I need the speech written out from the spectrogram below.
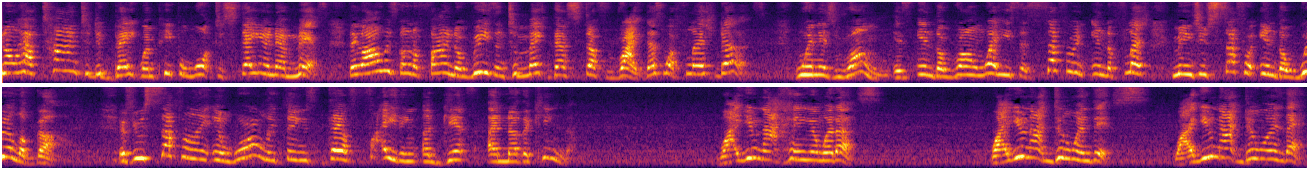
don't have time to debate when people want to stay in their mess. They're always going to find a reason to make their stuff right. That's what flesh does. When it's wrong, it's in the wrong way. He says suffering in the flesh means you suffer in the will of God. If you're suffering in worldly things, they're fighting against another kingdom. Why are you not hanging with us? Why are you not doing this? Why are you not doing that?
